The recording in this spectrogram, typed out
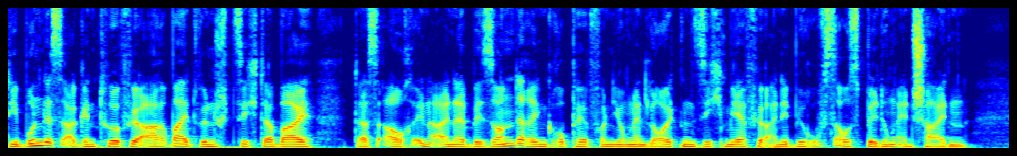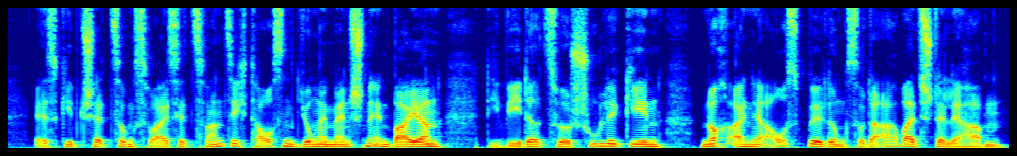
Die Bundesagentur für Arbeit wünscht sich dabei, dass auch in einer besonderen Gruppe von jungen Leuten sich mehr für eine Berufsausbildung entscheiden. Es gibt schätzungsweise 20.000 junge Menschen in Bayern, die weder zur Schule gehen noch eine Ausbildungs- oder Arbeitsstelle haben.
